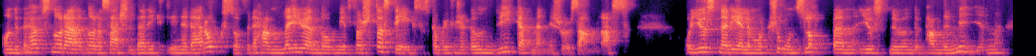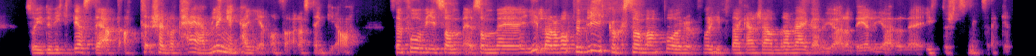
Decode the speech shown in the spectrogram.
om det behövs några, några särskilda riktlinjer där också. För det handlar ju ändå om i ett första steg så ska vi försöka undvika att människor samlas. Och just när det gäller motionsloppen just nu under pandemin så är det viktigaste att, att själva tävlingen kan genomföras, tänker jag. Sen får vi som, som eh, gillar att vara publik också, man får, får hitta kanske andra vägar att göra det eller göra det ytterst smittsäkert.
